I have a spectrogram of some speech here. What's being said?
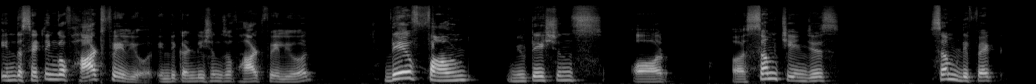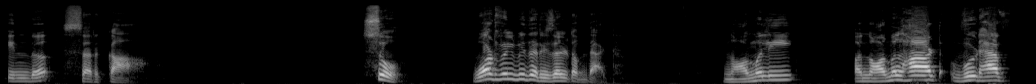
in the setting of heart failure, in the conditions of heart failure, they have found mutations or uh, some changes, some defect in the SERCA. So, what will be the result of that? Normally, a normal heart would have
